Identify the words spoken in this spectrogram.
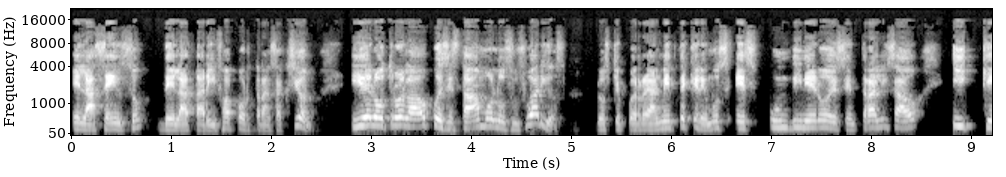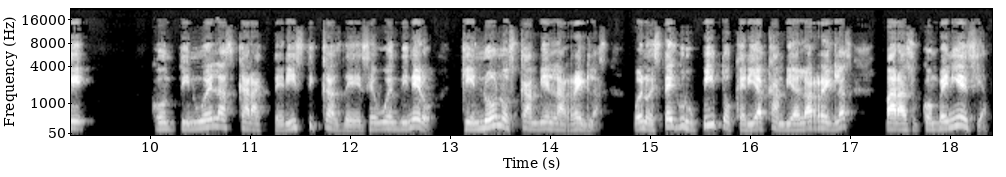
el ascenso de la tarifa por transacción. Y del otro lado, pues estábamos los usuarios, los que pues realmente queremos es un dinero descentralizado y que continúe las características de ese buen dinero, que no nos cambien las reglas. Bueno, este grupito quería cambiar las reglas para su conveniencia.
